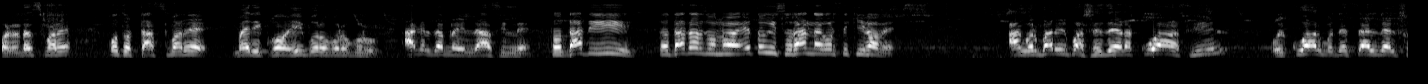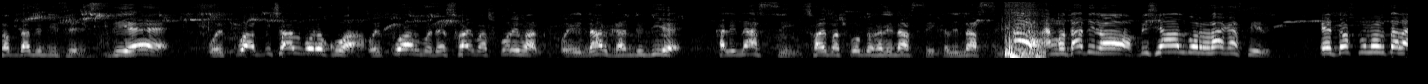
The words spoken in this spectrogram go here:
অর্ডারেস মারে কত টাচ মারে মারি ক এই বড় বড় গরু আগের জাম না ইল্লা আছিল না। তো দাদি তো দাদার জন্য এত কিছু রান্না করছে কীভাবে? আঙ্গর বাড়ির পাশে যে একটা কুয়া আছিল ওই কুয়ার মধ্যে চাল ডাল সব দাদি দিছে। দিয়ে ওই কুয়া বিশাল বড় কুয়া ওই কুয়ার মধ্যে ছয় মাস পরিমাণ ওই নার ঘান্ডি দিয়ে খালি নাচছি ছয় মাস পর্যন্ত খালি নাচছি খালি নাচছি আঙ্গো দাদির বিশাল বড় রাগ আছিল। দশ পনেরো তালা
